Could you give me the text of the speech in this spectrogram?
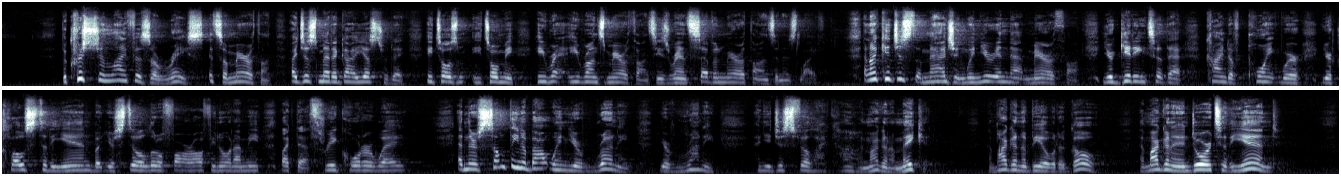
The Christian life is a race, it's a marathon. I just met a guy yesterday. He told he, told me he, ran, he runs marathons. He's ran seven marathons in his life. And I can just imagine when you're in that marathon, you're getting to that kind of point where you're close to the end, but you're still a little far off. You know what I mean? Like that three quarter way. And there's something about when you're running, you're running, and you just feel like, oh, am I going to make it? Am I going to be able to go? Am I going to endure to the end?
